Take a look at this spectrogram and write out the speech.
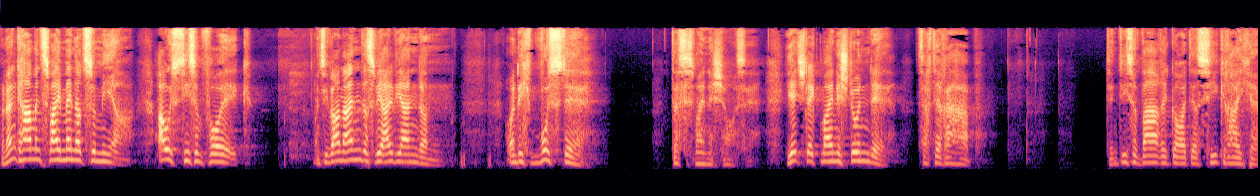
Und dann kamen zwei Männer zu mir aus diesem Volk. Und sie waren anders wie all die anderen. Und ich wusste, das ist meine Chance. Jetzt schlägt meine Stunde, sagte Rahab. Denn dieser wahre Gott, der siegreicher,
